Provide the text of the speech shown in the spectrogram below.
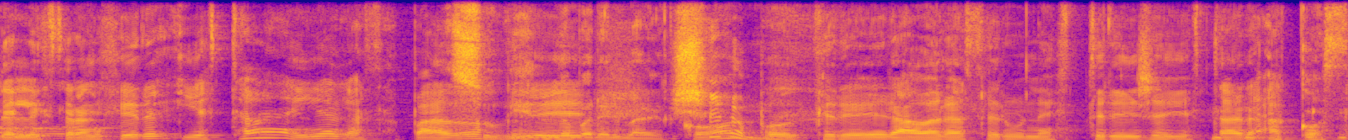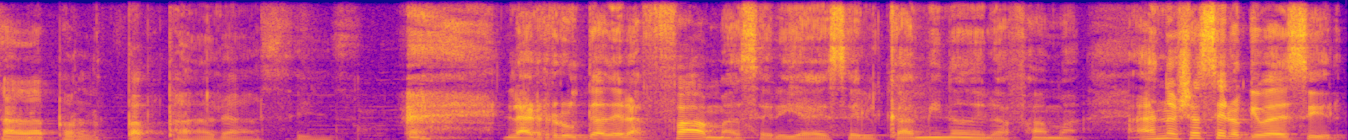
del extranjero y estaban ahí agazapados. Subiendo que por el Yo balcón. no puedo creer ahora ser una estrella y estar acosada por los paparazzis. La ruta de la fama sería ese, el camino de la fama. Ah, no, ya sé lo que iba a decir.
